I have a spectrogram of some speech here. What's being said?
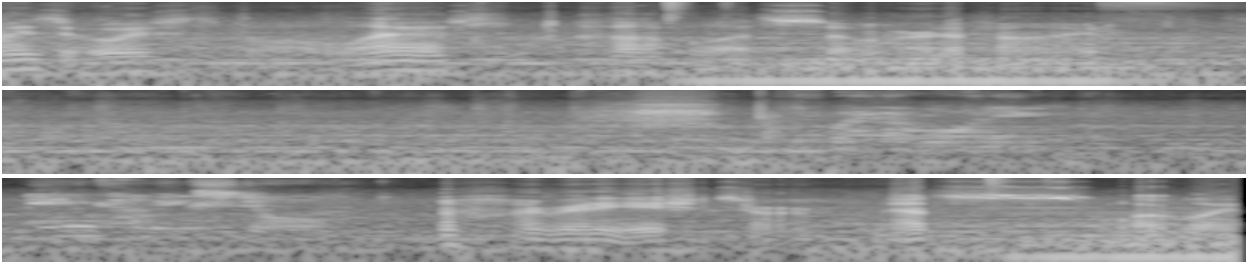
Why is it always the last couple that's so hard to find? Weather warning. Incoming storm. Ugh, a radiation storm. That's lovely.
